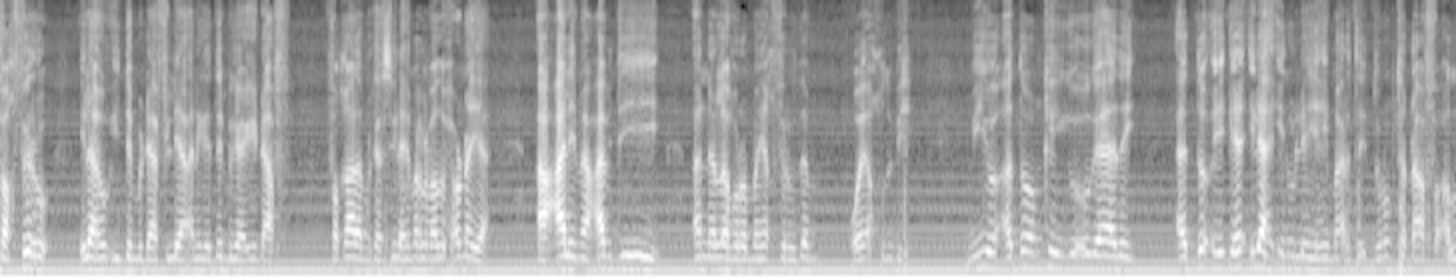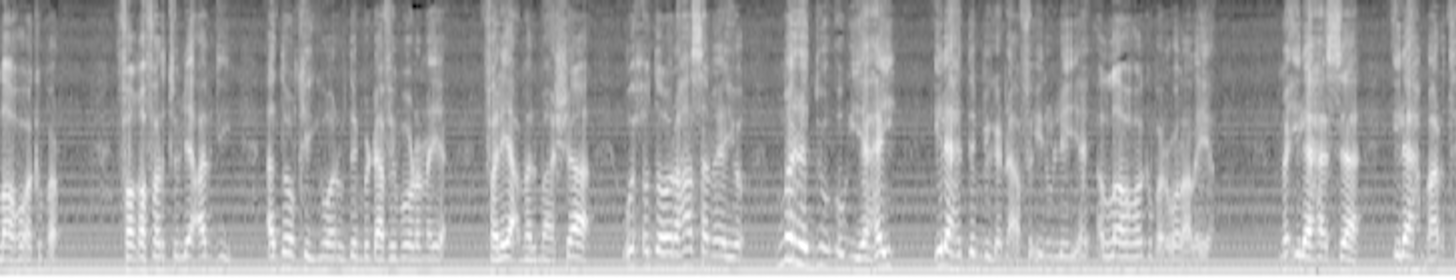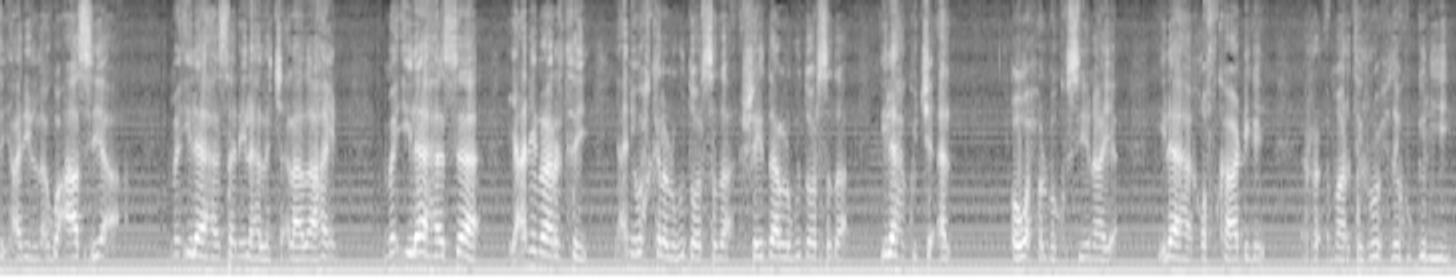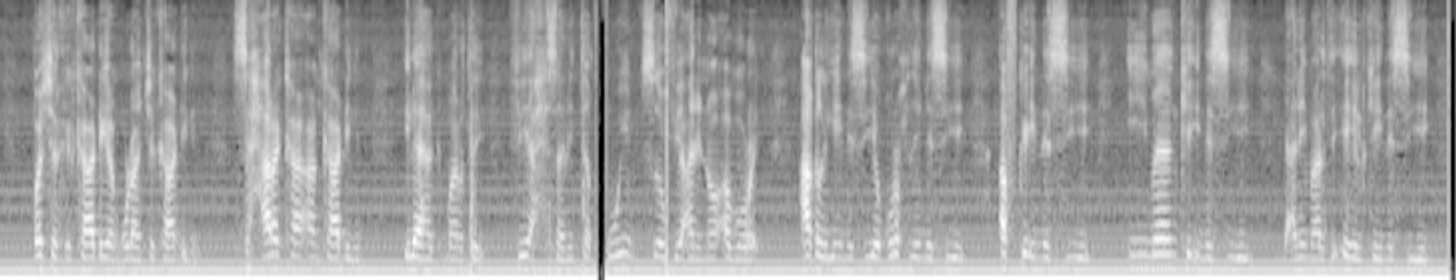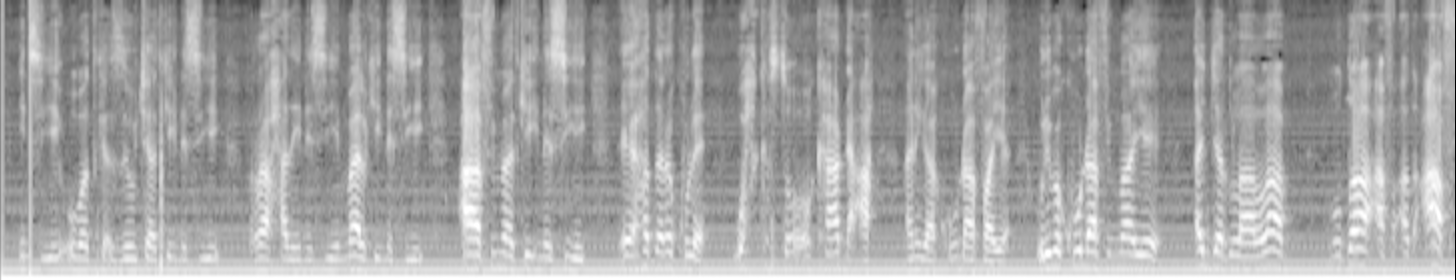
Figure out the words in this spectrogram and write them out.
fakfirhu ilaahu ii dembi dhaaf liya aniga dembigaa ii dhaaf. Faqaala markaasu ilahay mar labaad wuxuu odhanayaa acalima cabdii ana lahu rabban yakfiru demb wayaأhudu bih miyuu addoonkayga ogaaday ilaah inuu leeyahay maaratay dunuubta dhaafa allahu akbar. Fakafartu licabdii addoonkaygii waanu dembi dhaafay buu odhanaya falyacmal maa shaa. Wuxuu doono ha sameeyo mar hadduu og yahay ilaah dembiga dhaafa inuu leeyahay. Allahu akbar walaalaya ma ilaahaasaa ilaah maaratay yani lagu caasiya ma ilaahaasaan ilaah la jeclaada ahayn ma ilaahaasaa yani maaragtay yani wax kale lagu doorsadaa shaydaan lagu doorsadaa ilaah ku jecel oo wax walba ku siinaya ilaaha qof kaa dhigay maaratay ruuxda ku geliyey basharka kaa dhigan quraanjo kaa dhigin saxaro kaa aan kaa dhigin ilaaha maaratay fii axsani taqwiim sida fiican inoo abuuray caqliga ina siiyey quruxda ina siiyey afka ina siiyey iimaanka ina siiyey yani maaratay ehelka ina siiyey ina siiyey ubadka zawjaadka ina siiyey raaxada ina siiyey maalka ina siiyey caafimaadka ina siiyey ee haddana kuleh wax kasta oo kaa dhaca anigaa kuu dhaafaya. Weliba kuu dhaafi maaye ajar laalaab mudaacaf adcaaf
